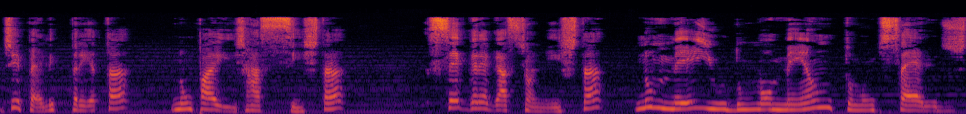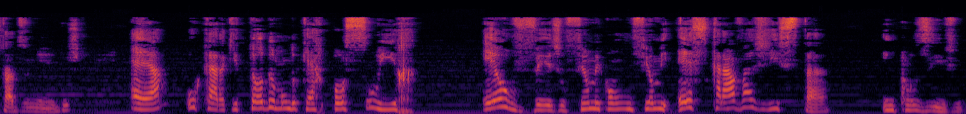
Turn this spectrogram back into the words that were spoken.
de pele preta num país racista, segregacionista, no meio de um momento muito sério dos Estados Unidos, é o cara que todo mundo quer possuir. Eu vejo o filme como um filme escravagista, inclusive.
